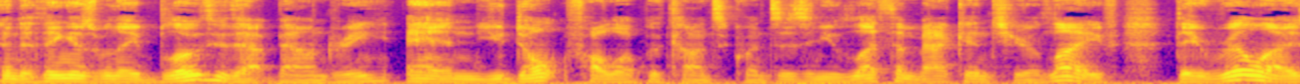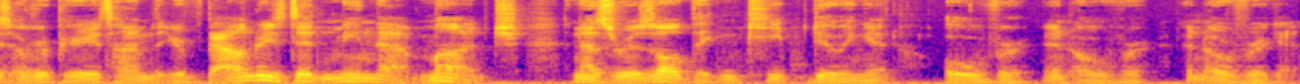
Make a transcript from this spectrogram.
And the thing is, when they blow through that boundary and you don't follow up with consequences and you let them back into your life, they realize over a period of time that your boundaries didn't mean that much. And as a result, they can keep doing it over and over and over again.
